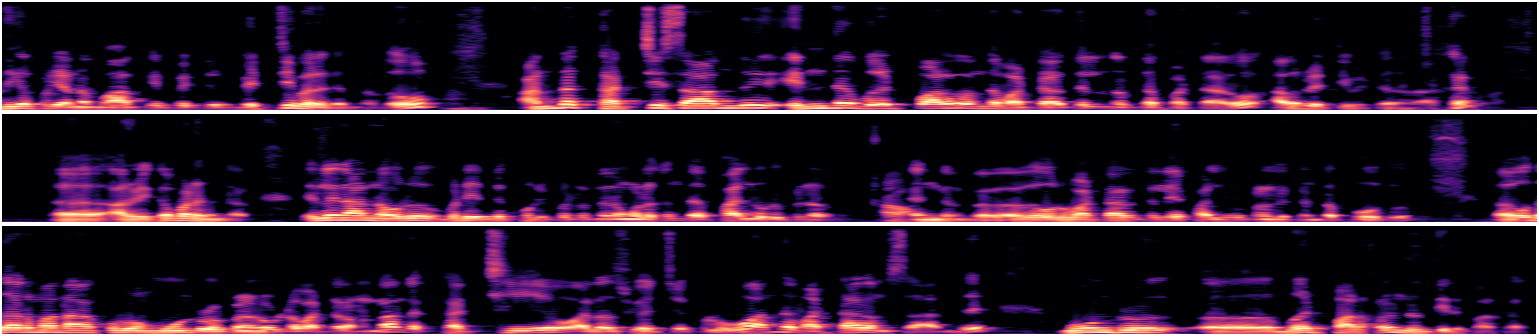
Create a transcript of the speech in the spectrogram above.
அதிகப்படியான வாக்கை பெற்று வெற்றி பெறுகின்றதோ அந்த கட்சி சார்ந்து எந்த வேட்பாளர் அந்த வட்டாரத்தில் நிறுத்தப்பட்டாரோ அவர் வெற்றி பெற்றதாக அறிவிக்கப்படுகின்றார் இதில் நான் ஒரு விடயத்தை குறிப்பிட்டிருந்தேன். உங்களுக்கு இந்த பல் உறுப்பினர். என்கின்றது. அதாவது ஒரு வட்டாரத்திலே பல் உறுப்பினர் இருக்கின்ற போது அஹ், உதாரணமா நான் கூறுவோம் மூன்று உறுப்பினர்கள் உள்ள வட்டாரம்னா அந்த கட்சியோ அல்லது சுயேட்சை குழுவோ அந்த வட்டாரம் சார்ந்து மூன்று வேட்பாளர்களை நிறுத்தியிருப்பார்கள்.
